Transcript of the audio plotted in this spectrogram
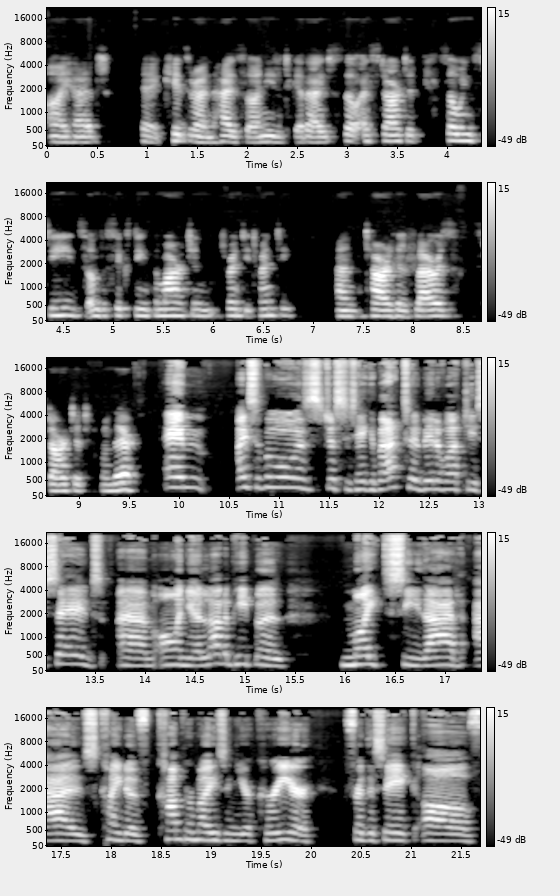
I had uh, kids around the house, so I needed to get out. So I started sowing seeds on the 16th of March in 2020, and Tara Hill Flowers started from there. Um, I suppose just to take it back to a bit of what you said, um, Anya, a lot of people might see that as kind of compromising your career for the sake of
